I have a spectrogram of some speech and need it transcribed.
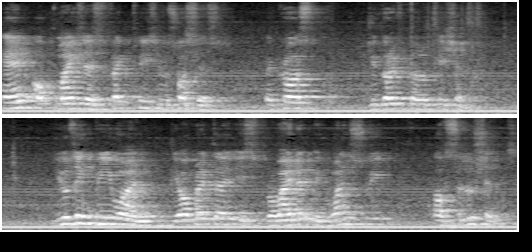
and optimizes factories resources across geographical locations. Using V1, the operator is provided with one suite of solutions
